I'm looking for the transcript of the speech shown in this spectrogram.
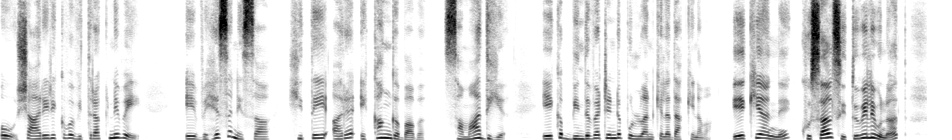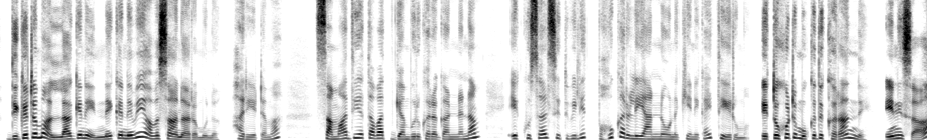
ඔව් ශාරීරිකව විතරක් නෙවෙයි ඒ වෙහෙස නිසා හිතේ අර එකංග බව, සමාධිය ඒක බිඳ වැටෙන්න පුළුවන් කියලා දකිනවා. ඒ කියන්නේ කුසල් සිතුවිලි වුණත් දිගටම අල්ලාගෙන ඉන්න එක නෙවෙයි අවසාන අරමුණ. හරියටම සමාධිය තවත් ගැඹුරු කරගන්න නම් ඒ කුසල් සිතුවිලිත් පහු කරලා යන්න ඕන කියන එකයි තේරුම. එතකොට මොකද කරන්නේ? ඒ නිසා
